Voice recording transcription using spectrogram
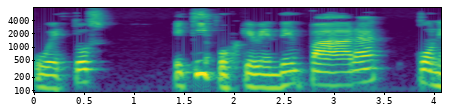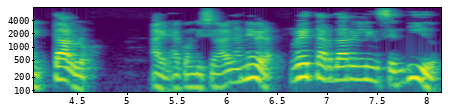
o estos equipos que venden para conectar los aires acondicionados a la nevera? Retardar el encendido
